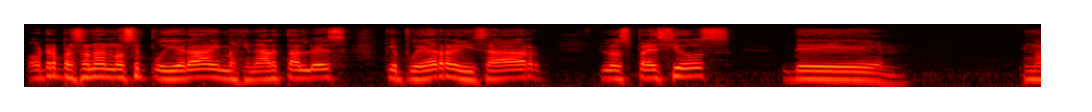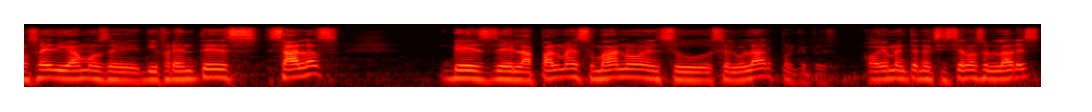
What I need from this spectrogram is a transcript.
Otra persona no se pudiera imaginar tal vez que pudiera revisar los precios de, no sé, digamos, de diferentes salas desde la palma de su mano en su celular, porque pues obviamente no existían los celulares,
